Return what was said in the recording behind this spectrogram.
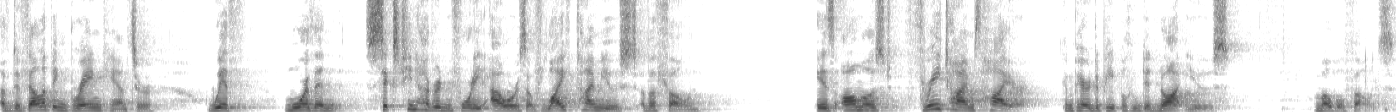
of developing brain cancer with more than 1,640 hours of lifetime use of a phone is almost three times higher compared to people who did not use mobile phones.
